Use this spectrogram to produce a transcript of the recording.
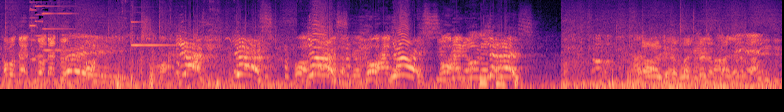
Come on, guys. He's not that good. Yes! Yes! Yes! You're a goal hanger. Yes! Hanger. Yes! Nah, this, is, Let him back, let him back. this is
